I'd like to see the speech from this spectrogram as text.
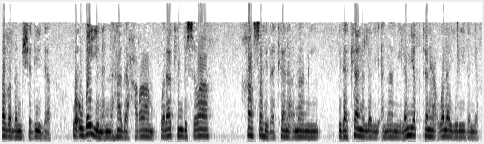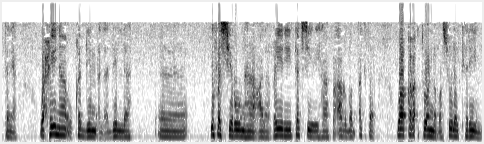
غضبا شديدا وأبين أن هذا حرام ولكن بصراخ خاصة إذا كان أمامي إذا كان الذي أمامي لم يقتنع ولا يريد أن يقتنع. وحين أقدم الأدلة آه، يفسرونها على غير تفسيرها فأغضب أكثر. وقرأت أن الرسول الكريم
